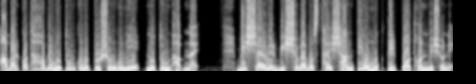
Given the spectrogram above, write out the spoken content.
আবার কথা হবে নতুন কোনো প্রসঙ্গ নিয়ে, নতুন ভাবনায়। বিশ্বায়নের বিশ্ব ব্যবস্থায় শান্তি ও মুক্তির পথ অন্বেষণে।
